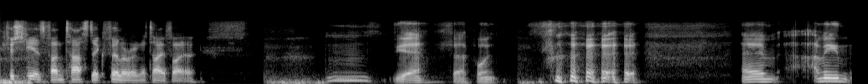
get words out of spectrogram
Because she is fantastic filler in a TIE fighter. Mm, yeah, fair point. um, I mean,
